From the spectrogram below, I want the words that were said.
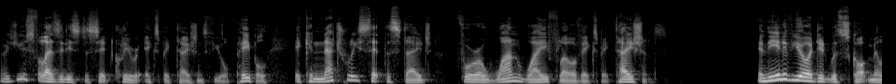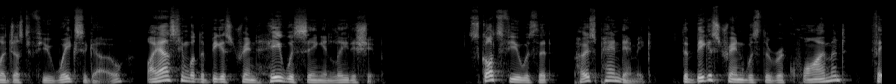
Now, as useful as it is to set clearer expectations for your people, it can naturally set the stage for a one way flow of expectations. In the interview I did with Scott Miller just a few weeks ago, I asked him what the biggest trend he was seeing in leadership. Scott's view was that post pandemic, the biggest trend was the requirement for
